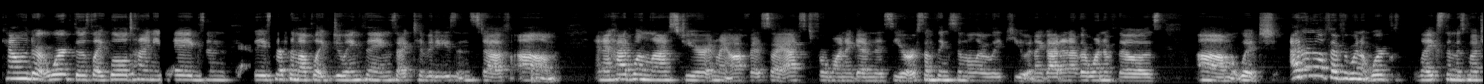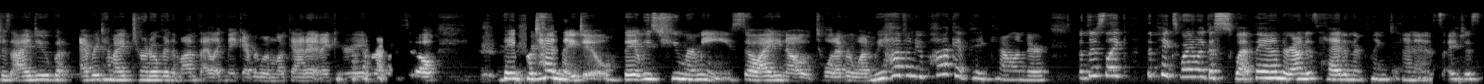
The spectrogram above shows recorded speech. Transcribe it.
calendar at work. Those like little tiny pigs, and they set them up like doing things, activities, and stuff. Um, and I had one last year in my office, so I asked for one again this year or something similarly cute, and I got another one of those. um, which I don't know if everyone at work likes them as much as I do, but every time I turn over the month, I like make everyone look at it and I carry it around. So they pretend they do. They at least humor me. So I, you know, told everyone we have a new pocket pig calendar, but there's like the pig's wearing like a sweatband around his head and they're playing tennis. I just,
